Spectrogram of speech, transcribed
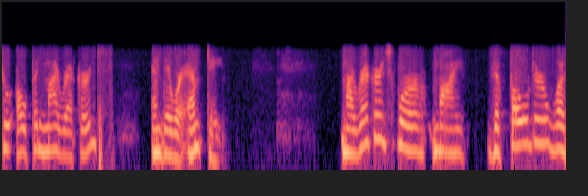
to open my records, and they were empty. My records were my the folder was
